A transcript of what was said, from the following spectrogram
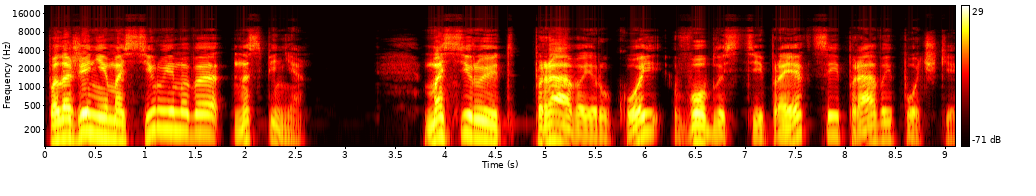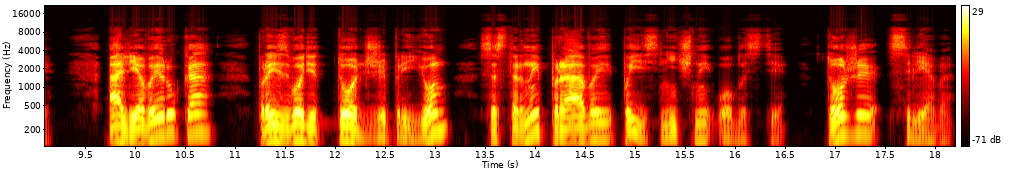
Положение массируемого на спине. Массирует правой рукой в области проекции правой почки, а левая рука производит тот же прием со стороны правой поясничной области, тоже слева.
